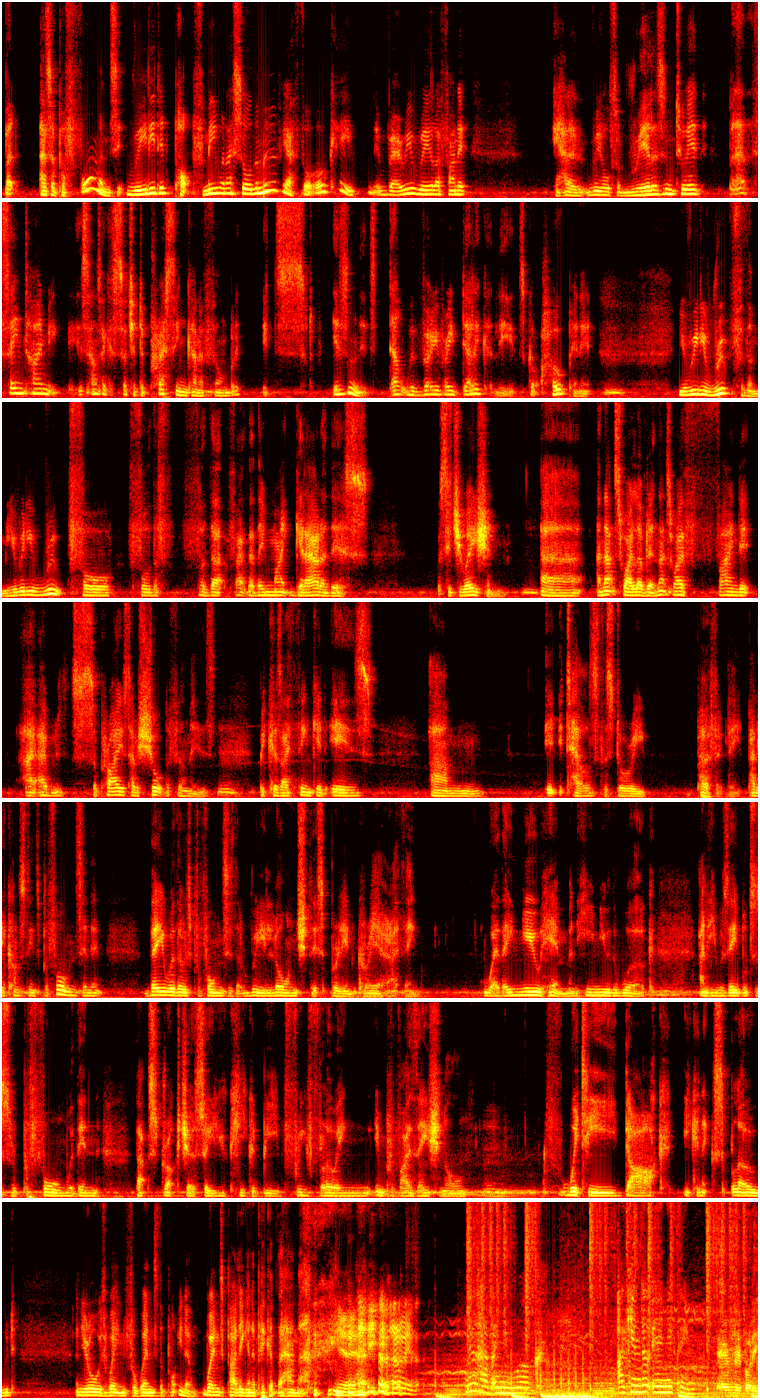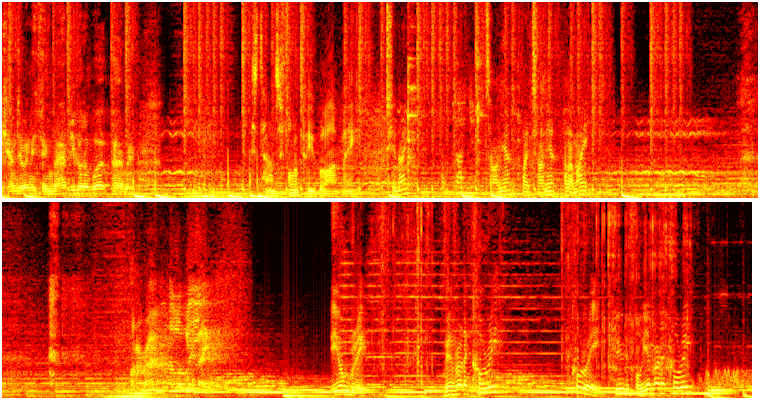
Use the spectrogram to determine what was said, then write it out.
But as a performance, it really did pop for me when I saw the movie. I thought, okay, very real. I found it. It had a real sort of realism to it, but at the same time, it, it sounds like it's such a depressing kind of film. But it, it sort of isn't. It's dealt with very, very delicately. It's got hope in it you really root for them. You really root for for the for that fact that they might get out of this situation, uh, and that's why I loved it, and that's why I find it. I, I was surprised how short the film is, because I think it is um, it, it tells the story perfectly. Paddy Considine's performance in it, they were those performances that really launched this brilliant career, I think, where they knew him and he knew the work and he was able to sort of perform within that structure so you, he could be free flowing, improvisational, witty, dark, he can explode. And you're always waiting for when's the point, you know, when's Paddy going to pick up the hammer? Yeah. You know I mean? Do you have any work? I can do anything. Everybody can do anything, but have you got a work permit? This town's full of people like me. What's your name? Tanya. Tanya. Hi, Tanya. Hello, mate. On a round the lovely lake. Are you hungry? Have you ever had a curry? Curry. Beautiful. You ever had a curry?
